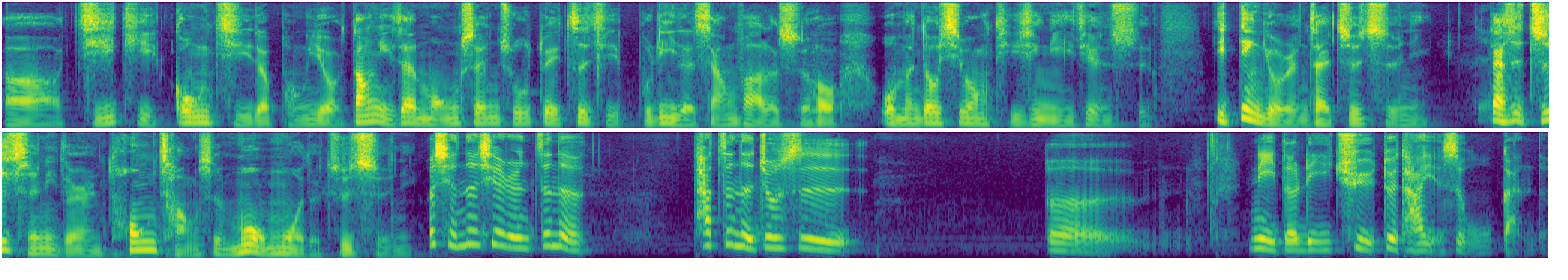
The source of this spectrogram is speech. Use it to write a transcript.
呃集体攻击的朋友，当你在萌生出对自己不利的想法的时候，我们都希望提醒你一件事：一定有人在支持你，但是支持你的人通常是默默的支持你，而且那些人真的。他真的就是，呃，你的离去对他也是无感的，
